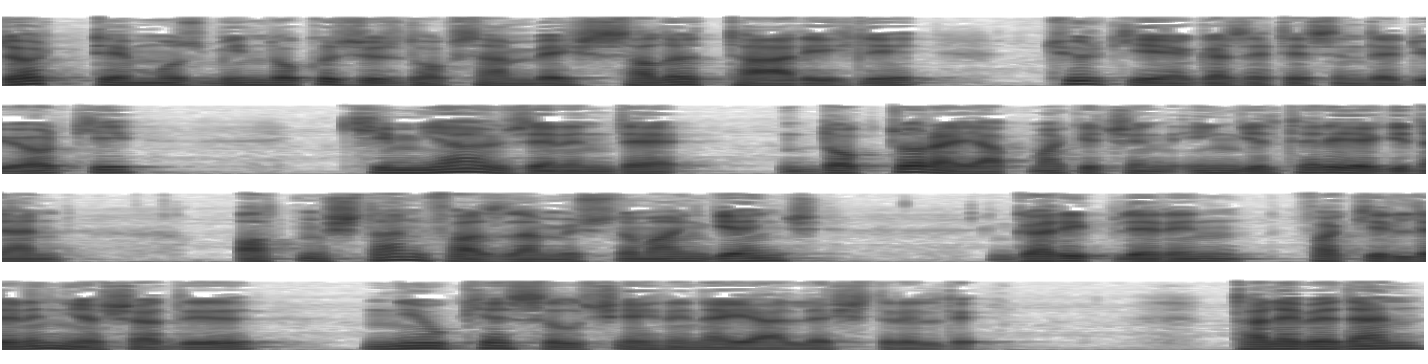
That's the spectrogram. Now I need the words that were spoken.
4 Temmuz 1995 Salı tarihli Türkiye gazetesinde diyor ki, kimya üzerinde doktora yapmak için İngiltere'ye giden 60'tan fazla Müslüman genç gariplerin, fakirlerin yaşadığı Newcastle şehrine yerleştirildi. Talebeden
